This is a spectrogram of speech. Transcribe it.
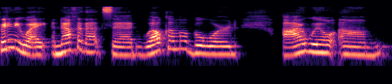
But anyway, enough of that said. Welcome aboard. I will um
